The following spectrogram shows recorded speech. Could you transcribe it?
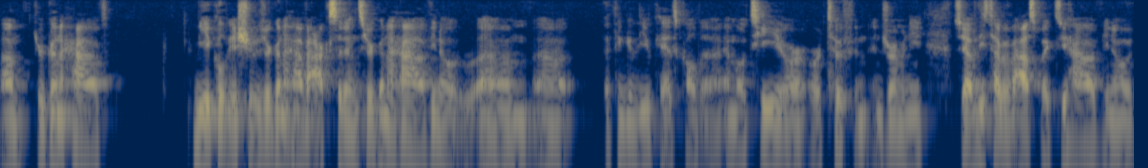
um, you're going to have vehicle issues. You're going to have accidents. You're going to have, you know, um, uh, I think in the UK it's called uh, MOT or, or TÜV in, in, Germany. So you have these type of aspects. You have you know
